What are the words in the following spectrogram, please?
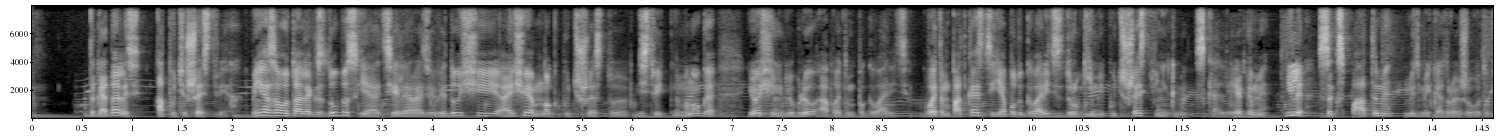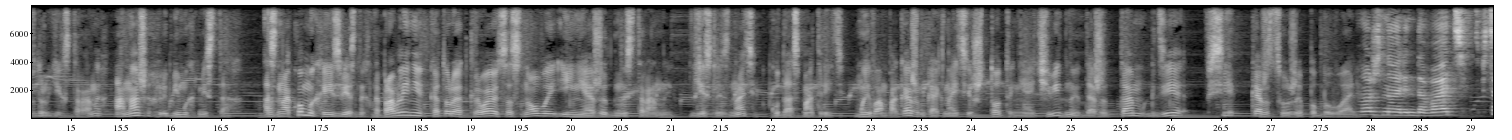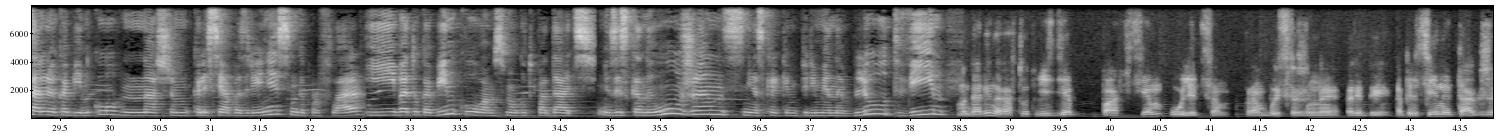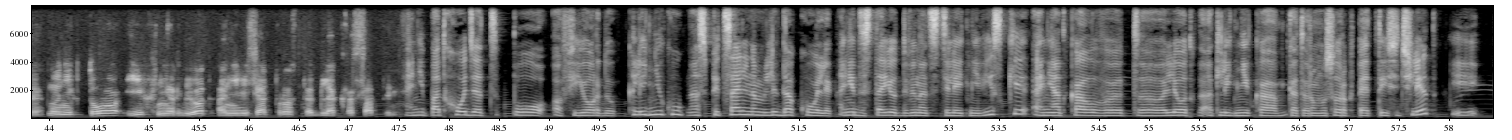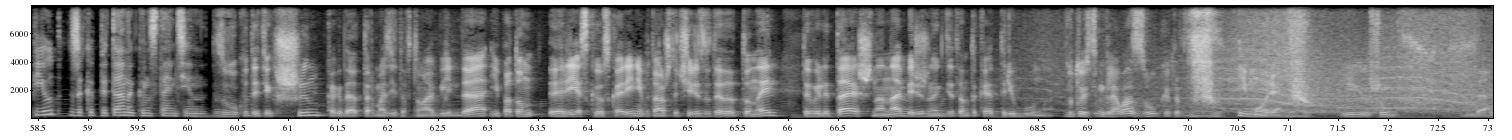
Догадались? О путешествиях. Меня зовут Алекс Дубас, я телерадиоведущий, а еще я много путешествую, действительно много, и очень люблю об этом поговорить. В этом подкасте я буду говорить с другими путешественниками, с коллегами или с экспатами, людьми, которые живут в других странах, о наших любимых местах, о знакомых и известных направлениях, которые открываются с новой и неожиданной стороны, если знать, куда смотреть. Мы вам покажем, как найти что-то неочевидное даже там, где все, кажется, уже побывали. Можно арендовать специальную кабинку на нашем колесе обозрения Singapore Flyer. И в эту кабинку вам смогут подать изысканный ужин с несколькими переменных блюд, вин. Мандарины растут везде по всем улицам, прям высажены ряды. Апельсины также, но никто их не рвет, они висят просто для красоты. Они подходят по фьорду к леднику на специальном ледоколе. Они достают 12-летние виски, они откалывают э, лед от ледника, которому 45 тысяч лет, и пьют за капитана Константина. Звук вот этих шин, когда тормозит автомобиль, да, и потом резкое ускорение, потому что через вот этот туннель ты вылетаешь на набережную, где там такая трибуна. Ну, то есть для вас звук это и море. И шум. Да.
